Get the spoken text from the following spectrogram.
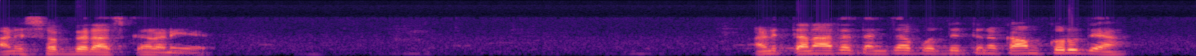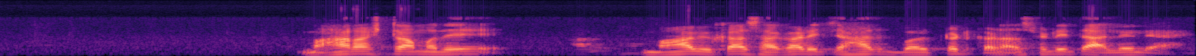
आणि सभ्य राजकारणी आहेत. आणि त्यांना आता त्यांच्या पद्धतीनं काम करू द्या. महाराष्ट्रामध्ये महाविकास आघाडीचे हात बळकट करण्यासाठी ते आलेले आहेत.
